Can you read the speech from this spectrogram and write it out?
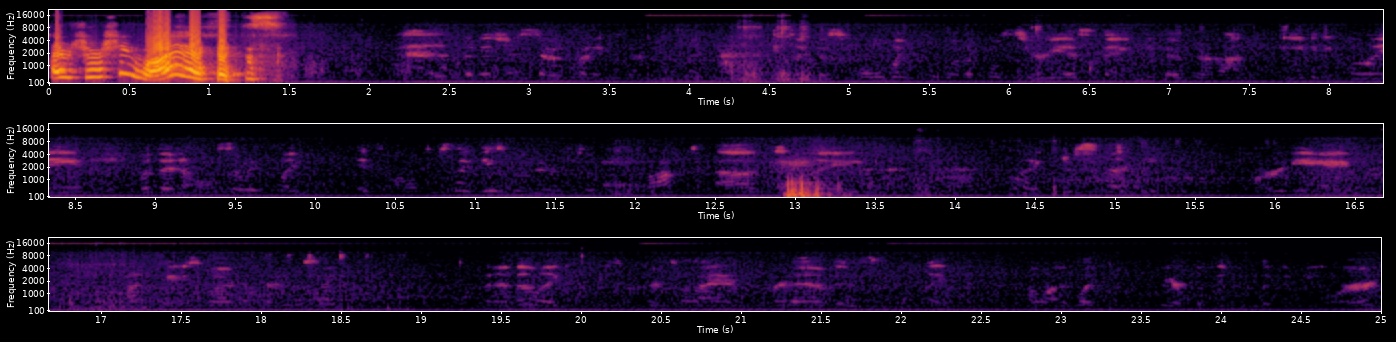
I'm sure she was. But it's just so funny because it's like this whole like political serious thing because they're not paid equally, but then also it's like it's all just like these women are just like fucked up and like like just like partying on Facebook. I've heard this like one of the like Facebook groups that I've heard of is like a lot of like queer women who live in New York.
